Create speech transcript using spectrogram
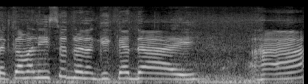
Nagkamalisod mo nagikaday. Ha?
